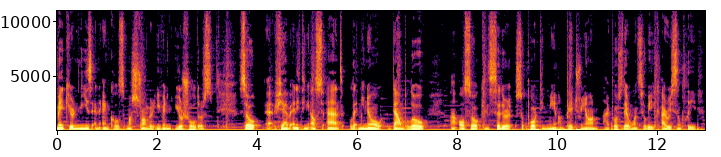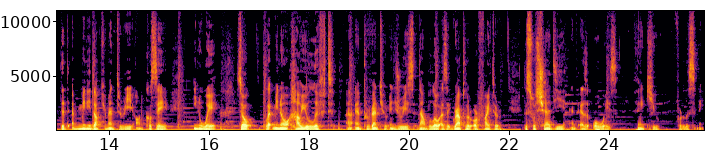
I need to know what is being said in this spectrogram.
make your knees and ankles much stronger, even your shoulders. So uh, if you have anything else to add, let me know down below. Uh, also consider supporting me on Patreon. I post there once a week. I recently did a mini documentary on Kosei Inoue. So let me know how you lift uh, and prevent your injuries down below as a grappler or fighter. This was Shadi, and as always, thank you for listening.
